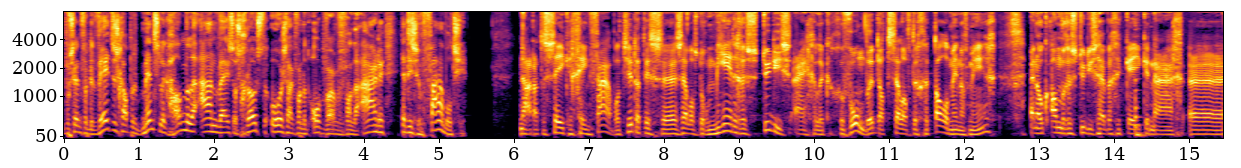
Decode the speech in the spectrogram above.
van de wetenschappers menselijk handelen aanwijst als grootste oorzaak van het opwarmen van de aarde, dat is een fabeltje. Nou, dat is zeker geen fabeltje. Dat is eh, zelfs door meerdere studies eigenlijk gevonden. Datzelfde getal min of meer. En ook andere studies hebben gekeken naar eh,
